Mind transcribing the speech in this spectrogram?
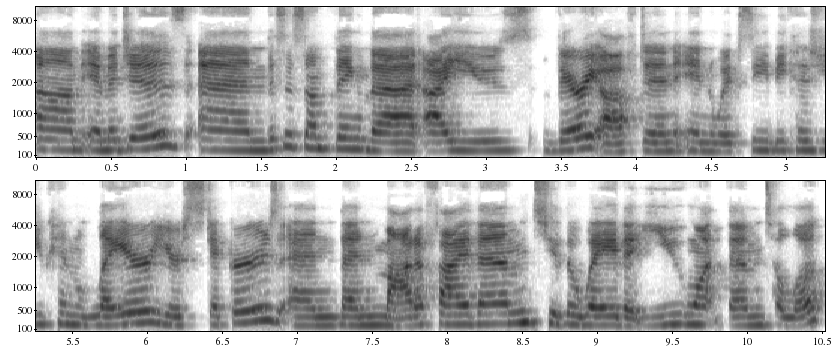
um, images, and this is something that I use very often in Wixie because you can layer your stickers and then modify them to the way that you want them to look.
